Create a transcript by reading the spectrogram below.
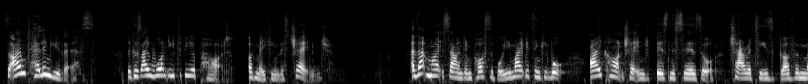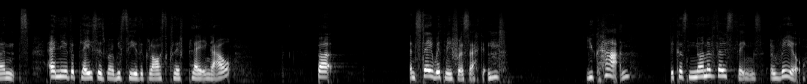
So I'm telling you this because I want you to be a part of making this change. And that might sound impossible. You might be thinking, well, I can't change businesses or charities, governments, any of the places where we see the glass cliff playing out. But, and stay with me for a second, you can because none of those things are real.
